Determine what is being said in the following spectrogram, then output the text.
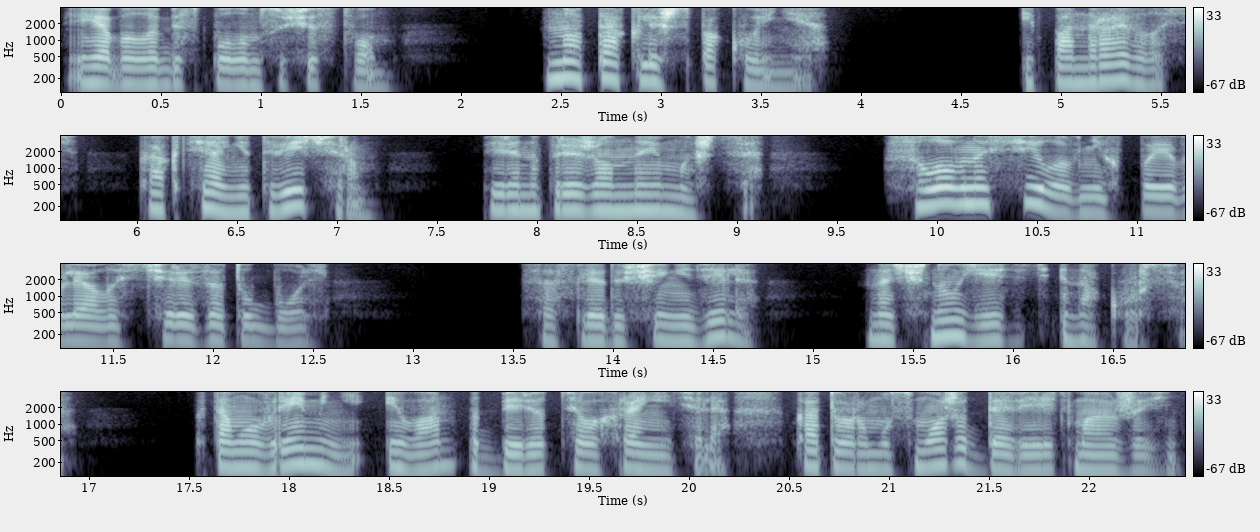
я была бесполым существом, но так лишь спокойнее. И понравилось, как тянет вечером перенапряженные мышцы — Словно сила в них появлялась через эту боль. Со следующей недели начну ездить и на курсы. К тому времени Иван подберет телохранителя, которому сможет доверить мою жизнь.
